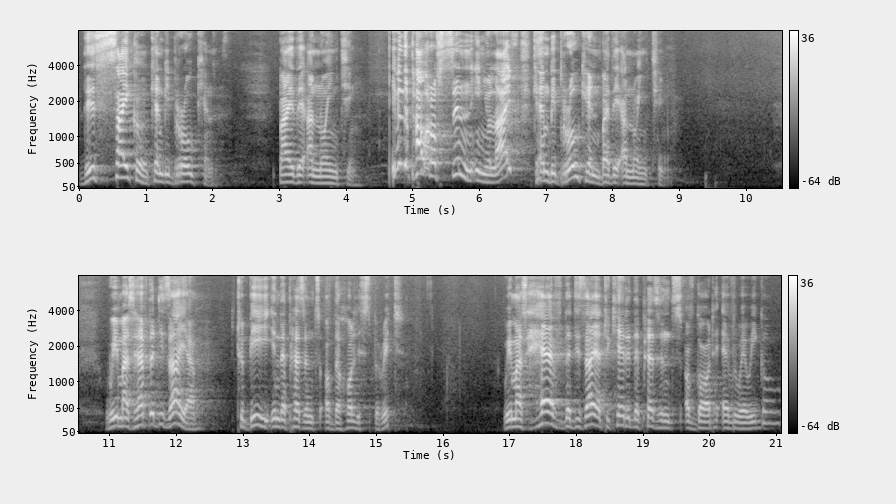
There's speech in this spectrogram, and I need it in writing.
This cycle can be broken by the anointing power of sin in your life can be broken by the anointing. We must have the desire to be in the presence of the Holy Spirit. We must have the desire to carry the presence of God everywhere we go.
